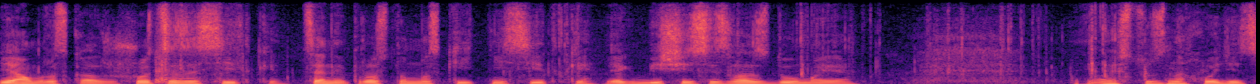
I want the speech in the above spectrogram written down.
Я вам розкажу, що це за сітки. Це не просто москітні сітки, як більшість із вас думає. І ось тут знаходяться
